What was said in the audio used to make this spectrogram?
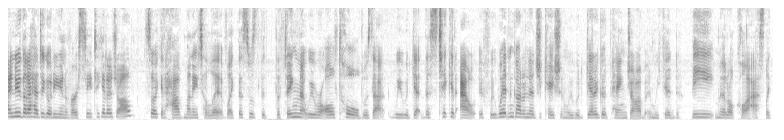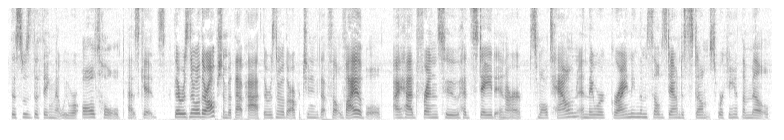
I knew that I had to go to university to get a job so I could have money to live. Like this was the, the thing that we were all told was that we would get this ticket out. If we went and got an education, we would get a good paying job and we could be middle class. Like this was the thing that we were all told as kids. There was no other option but that path. There was no other opportunity that felt viable. I had friends who had stayed in our small town and they were grinding themselves down to stumps working at the mill.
